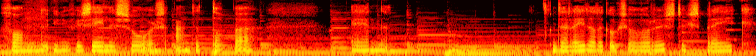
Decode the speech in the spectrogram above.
van de universele source aan te tappen. En de reden dat ik ook zo rustig spreek.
